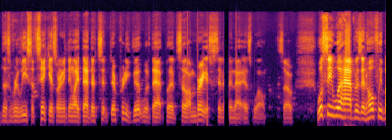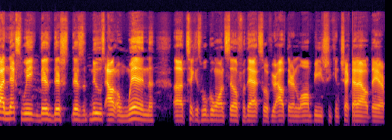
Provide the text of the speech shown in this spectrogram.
the release of tickets or anything like that. They're t- they're pretty good with that, but so I'm very interested in that as well. So we'll see what happens, and hopefully by next week there, there's there's news out on when uh, tickets will go on sale for that. So if you're out there in Long Beach, you can check that out there.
